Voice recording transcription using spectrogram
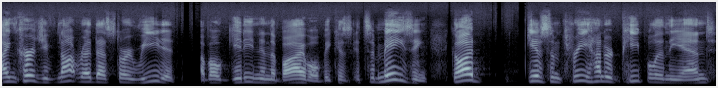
I encourage you, if you've not read that story, read it about Gideon in the Bible because it's amazing. God gives him 300 people in the end,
